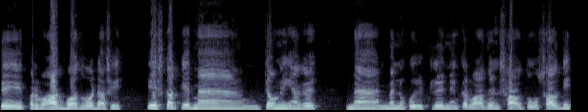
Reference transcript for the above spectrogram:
ਤੇ ਪਰਿਵਾਰ ਬਹੁਤ ਵੱਡਾ ਸੀ। ਇਸ ਕਰਕੇ ਮੈਂ ਚਾਹੁੰਦੀ ਆ ਕਿ ਮੈਂ ਮੈਨੂੰ ਕੋਈ ਟ੍ਰੇਨਿੰਗ ਕਰਵਾ ਦੇਣ ਸਾਲ ਦੋ ਸਾਲ ਦੀ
